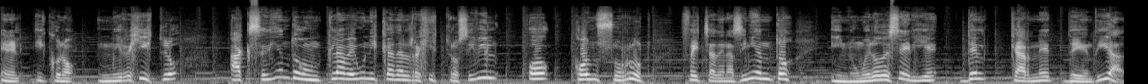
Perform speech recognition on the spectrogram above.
en el icono Mi registro, accediendo con clave única del registro civil o con su RUT, fecha de nacimiento y número de serie del carnet de identidad.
